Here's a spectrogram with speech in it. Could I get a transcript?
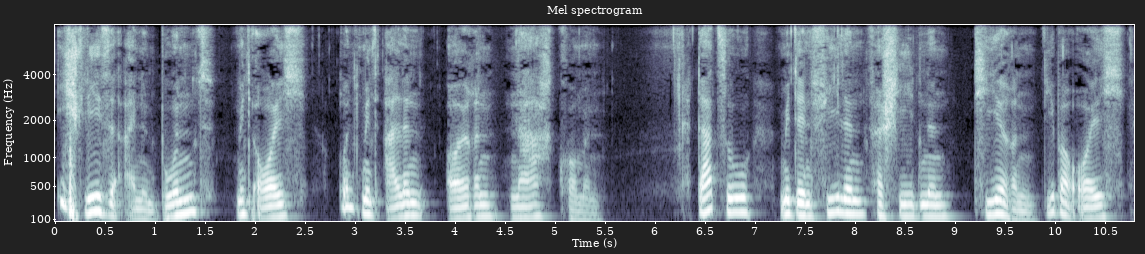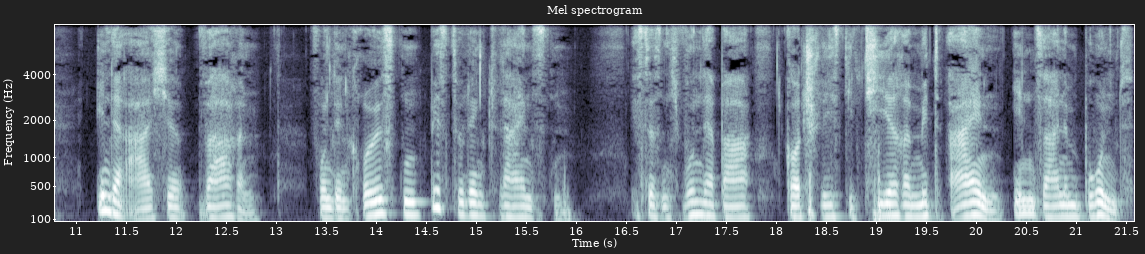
ich schließe einen Bund mit euch und mit allen euren Nachkommen. Dazu mit den vielen verschiedenen Tieren, die bei euch in der Arche waren, von den größten bis zu den kleinsten. Ist das nicht wunderbar? Gott schließt die Tiere mit ein in seinem Bund.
